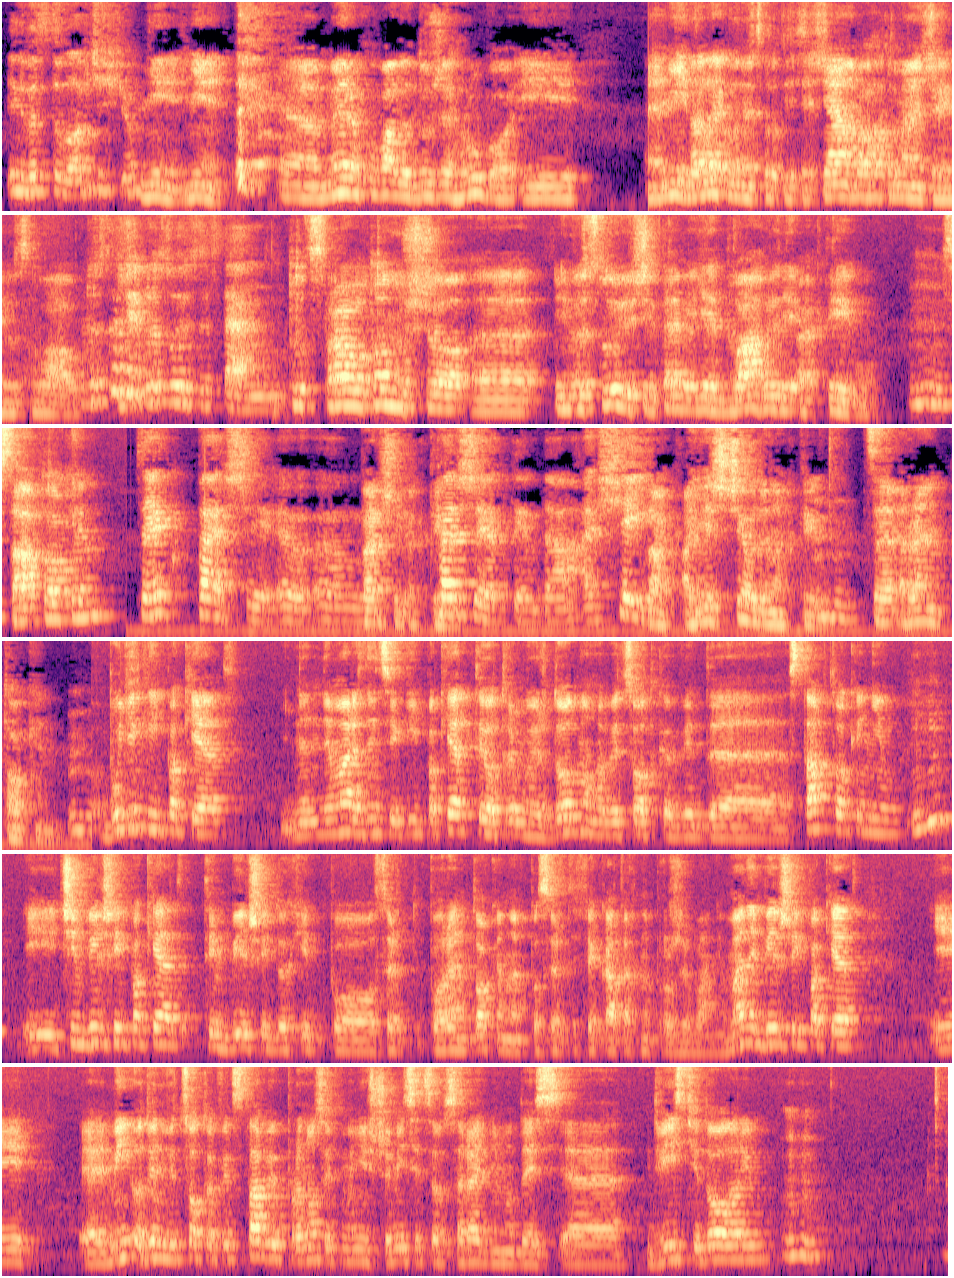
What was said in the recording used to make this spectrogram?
інвестував чи що? Ні, ні. Е, Ми рахували дуже грубо і е, ні, далеко не 100 тисяч. Я набагато менше інвестував. Розкажи про свою систему. Тут справа в тому, що е, інвестуючи, в тебе є два види активу: стап токен, Це як перший, е, ем, перший актив. перший актив, да? а ще є. Так, а є ще один актив це рент токен. Будь-який пакет, нема різниці, який пакет, ти отримуєш до 1% від е, стаб токенів. Мгм. І чим більший пакет, тим більший дохід по, по рент-токенах, по сертифікатах на проживання. У мене більший пакет, і е, мій 1% від стабів приносить мені щомісяця в середньому десь е, 200 доларів. Мгм.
